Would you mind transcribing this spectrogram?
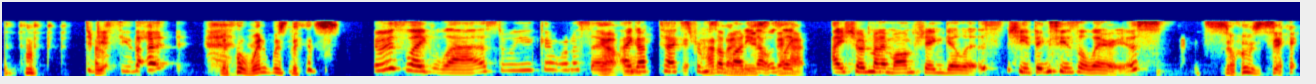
Did you see that? when was this? It was like last week, I want to say. Yeah, I got text from How did I somebody that was like. I showed my mom Shane Gillis. She thinks he's hilarious. It's so sick.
